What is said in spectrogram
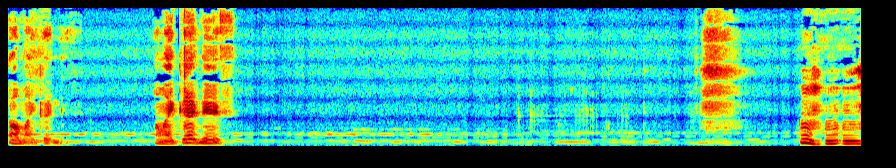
Oh my goodness. Oh my goodness. Mm, mm, mm.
